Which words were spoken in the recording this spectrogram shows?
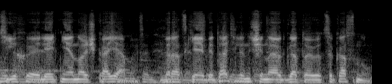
Тихая летняя ночь Каямы. Городские обитатели начинают готовиться ко сну.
